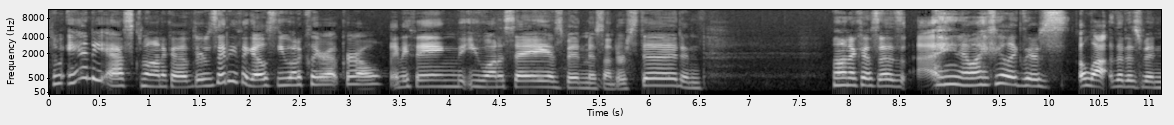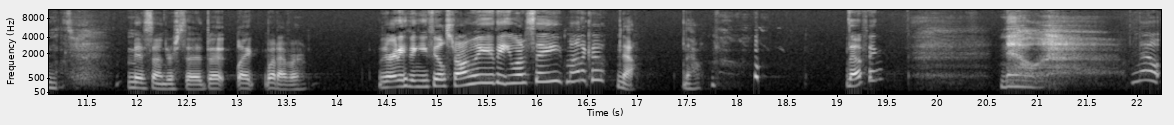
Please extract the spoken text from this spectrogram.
So Andy asks Monica if there's anything else you want to clear up, girl. Anything that you want to say has been misunderstood. And Monica says, you know, I feel like there's a lot that has been misunderstood, but like, whatever. Is there anything you feel strongly that you want to say, Monica? No. No. Nothing? No. No.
